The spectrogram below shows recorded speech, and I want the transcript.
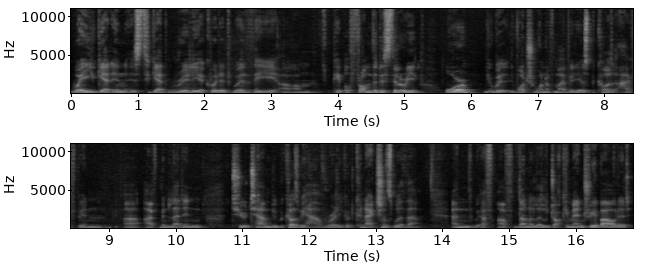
way you get in is to get really acquainted with the um, people from the distillery, or you will watch one of my videos because I've been uh, I've been let in to Tamdhu because we have really good connections with them, and have, I've done a little documentary about it.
